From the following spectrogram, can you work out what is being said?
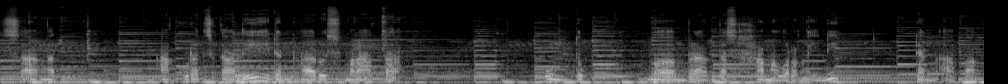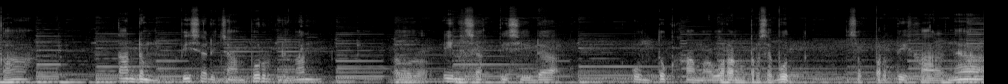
sangat akurat sekali dan harus merata untuk memberantas hama wereng ini dan apakah tandem bisa dicampur dengan uh, insektisida untuk hama wereng tersebut seperti halnya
